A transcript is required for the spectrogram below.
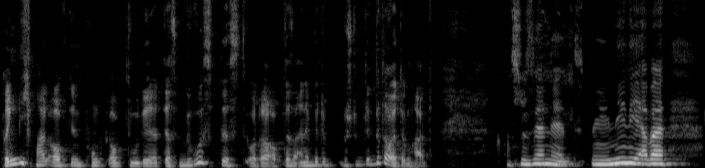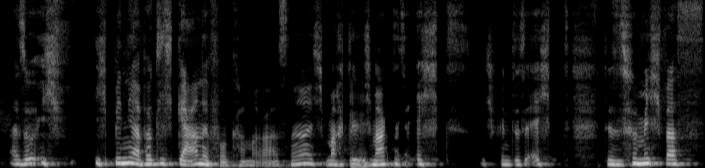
bring dich mal auf den Punkt, ob du dir dessen bewusst bist oder ob das eine be- bestimmte Bedeutung hat. Ach so, sehr nett. Nee, nee, nee, aber also ich, ich bin ja wirklich gerne vor Kameras. Ne? Ich, mach, ich Mhm. mag das echt. Ich finde das echt, das ist für mich was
